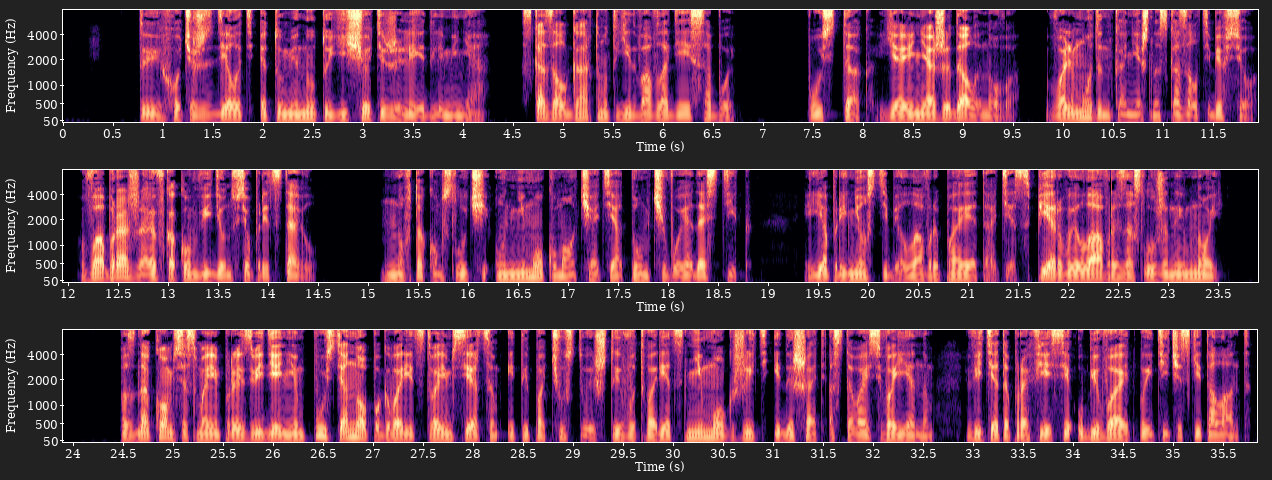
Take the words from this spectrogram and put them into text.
«Ты хочешь сделать эту минуту еще тяжелее для меня», — сказал Гартмут, едва владея собой. «Пусть так, я и не ожидал иного. Вальмоден, конечно, сказал тебе все. Воображаю, в каком виде он все представил. Но в таком случае он не мог умолчать и о том, чего я достиг. Я принес тебе лавры поэта, отец, первые лавры, заслуженные мной. Познакомься с моим произведением, пусть оно поговорит с твоим сердцем, и ты почувствуешь, что его творец не мог жить и дышать, оставаясь военным, ведь эта профессия убивает поэтический талант.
